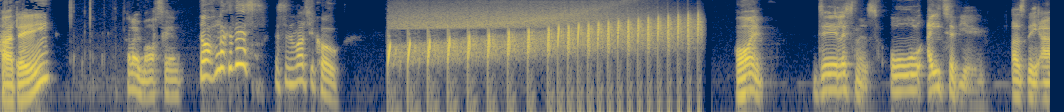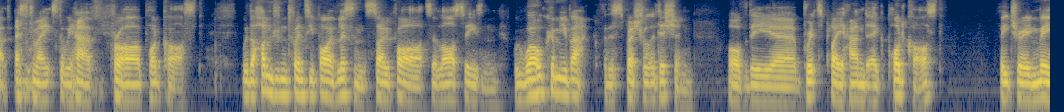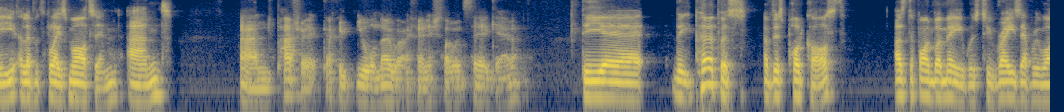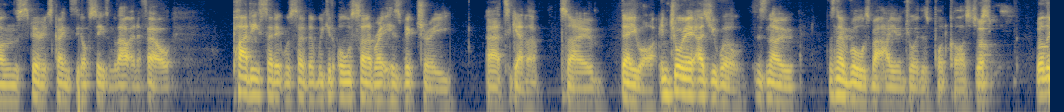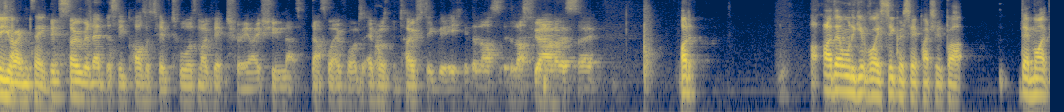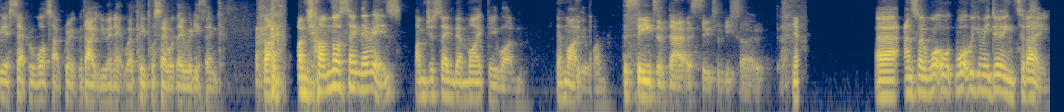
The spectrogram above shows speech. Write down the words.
Paddy. Hello, Martin. Oh, look at this. This is magical. All right, dear listeners, all eight of you, as the app estimates that we have for our podcast, with 125 listens so far to last season, we welcome you back for this special edition of the uh, Brits Play Hand Egg podcast, featuring me, 11th place Martin, and and Patrick. I think you all know where I finished, so I won't say it again. the uh, the purpose of this podcast, as defined by me, was to raise everyone's spirits going to the off season without NFL. Paddy said it was so that we could all celebrate his victory uh, together. So there you are. Enjoy it as you will. There's no there's no rules about how you enjoy this podcast. Just Well, well, do your own thing. Been so relentlessly positive towards my victory. I assume that's that's what everyone's everyone's been toasting me in the last in the last few hours. So I- I don't want to give away secrets here, Patrick, but there might be a separate WhatsApp group without you in it where people say what they really think. But I'm, I'm not saying there is. I'm just saying there might be one. There might be one. the seeds of doubt are suitably so. Uh, and so, what what are we going to be doing today?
